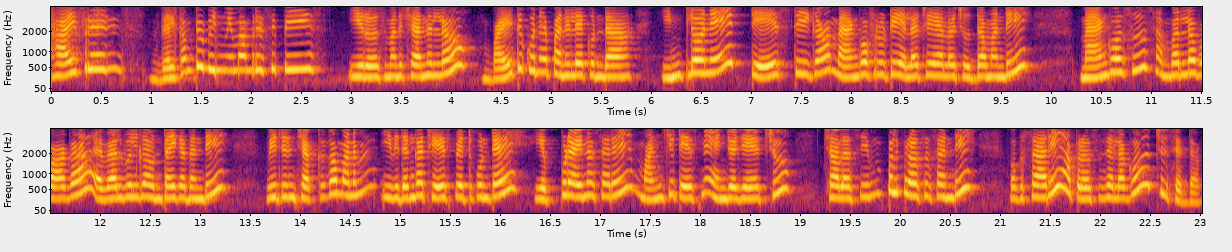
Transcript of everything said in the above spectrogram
హాయ్ ఫ్రెండ్స్ వెల్కమ్ టు బిన్ మిమమ్ రెసిపీస్. ఈరోజు మన ఛానల్లో బయట కొనే పని లేకుండా ఇంట్లోనే టేస్టీగా మ్యాంగో ఫ్రూటీ ఎలా చేయాలో చూద్దామండి. మ్యాంగోస్ సమ్మర్లో బాగా అవైలబుల్గా ఉంటాయి కదండి. వీటిని చక్కగా మనం ఈ విధంగా చేసి పెట్టుకుంటే ఎప్పుడైనా సరే మంచి టేస్ట్ని ఎంజాయ్ చేయొచ్చు. చాలా సింపుల్ ప్రాసెస్ అండి. ఒకసారి ఆ ప్రాసెస్ ఎలాగో చూసేద్దాం.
